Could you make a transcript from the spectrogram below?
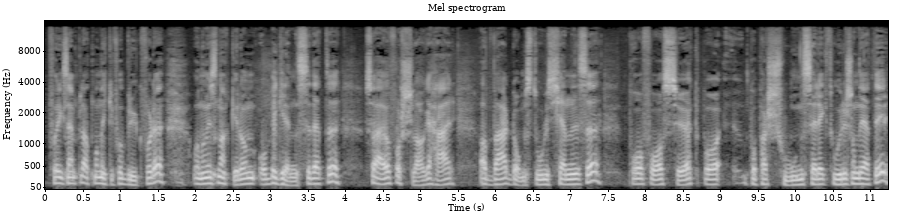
f.eks. at man ikke får bruk for det. Og når vi snakker om å begrense dette, så er jo forslaget her at hver domstolskjennelse på å få søk på, på, personselektorer, som det heter,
